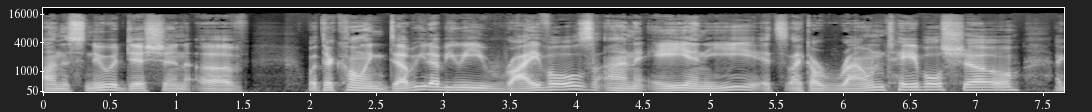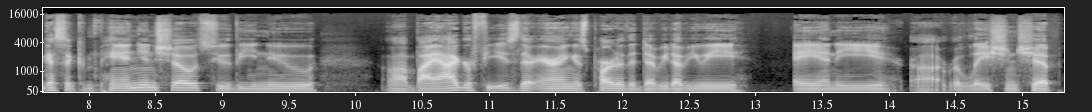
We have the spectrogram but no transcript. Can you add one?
on this new edition of what they're calling WWE Rivals on A and E. It's like a roundtable show, I guess a companion show to the new uh, biographies they're airing as part of the WWE A and E uh, relationship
